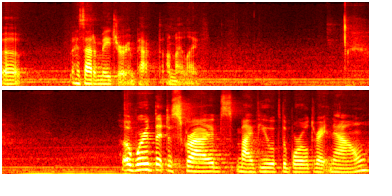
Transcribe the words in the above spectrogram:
a, has had a major impact on my life. A word that describes my view of the world right now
